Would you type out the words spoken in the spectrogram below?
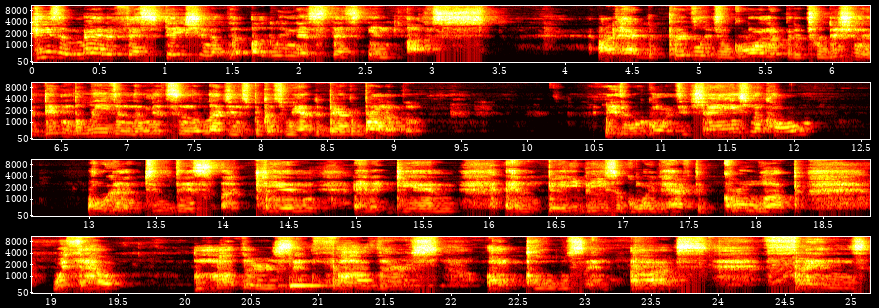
He's a manifestation of the ugliness that's in us. I've had the privilege of growing up in a tradition that didn't believe in the myths and the legends because we had to bear the brunt of them. Either we're going to change, Nicole, or we're going to do this again and again, and babies are going to have to grow up without mothers and fathers, uncles and aunts, friends,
